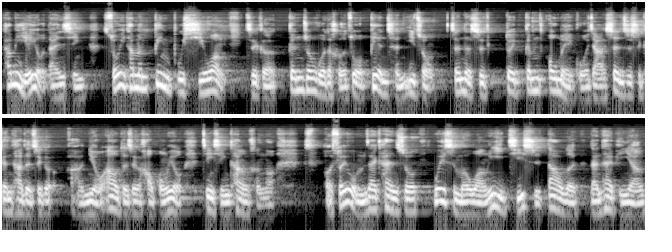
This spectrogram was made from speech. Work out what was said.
他们也有担心，所以他们并不希望这个跟中国的合作变成一种。真的是对跟欧美国家，甚至是跟他的这个呃纽澳的这个好朋友进行抗衡哦，所以我们在看说，为什么王毅即使到了南太平洋，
